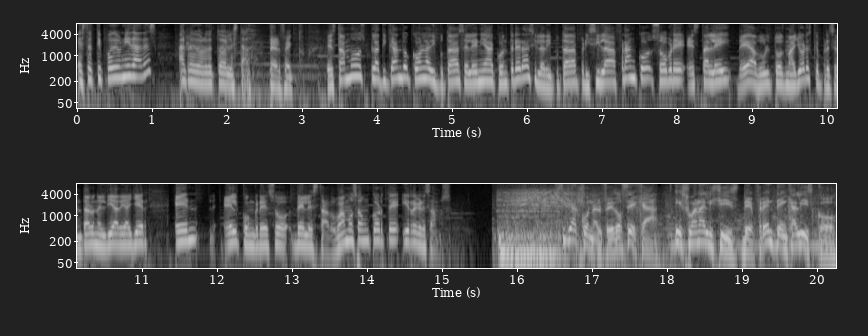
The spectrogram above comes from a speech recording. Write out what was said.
este tipo de unidades alrededor de todo el estado. Perfecto. Estamos platicando con la diputada Selenia Contreras y la diputada Priscila Franco sobre esta ley de adultos mayores que presentaron el día de ayer en el Congreso del Estado. Vamos a un corte y regresamos. Siga con Alfredo Ceja y su análisis de frente en Jalisco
